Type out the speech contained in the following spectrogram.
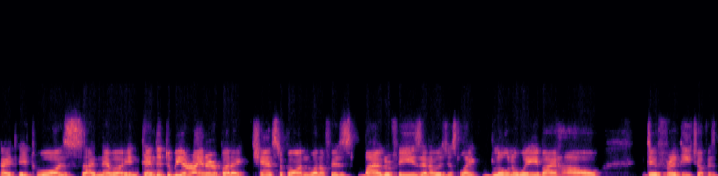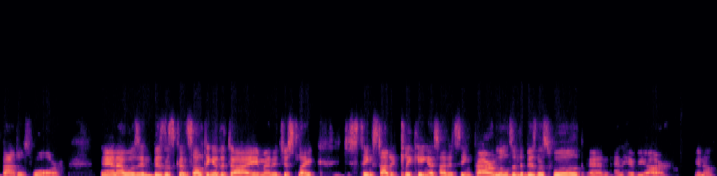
I, it was, I never intended to be a writer, but I chanced upon one of his biographies and I was just like blown away by how different each of his battles were. And I was in business consulting at the time, and it just like just things started clicking. I started seeing parallels in the business world, and and here we are, you know.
